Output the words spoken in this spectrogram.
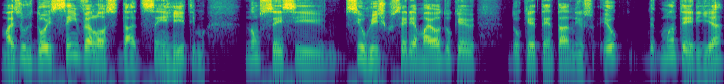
mas os dois sem velocidade, sem ritmo, não sei se, se o risco seria maior do que, do que tentar nisso. Eu manteria,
